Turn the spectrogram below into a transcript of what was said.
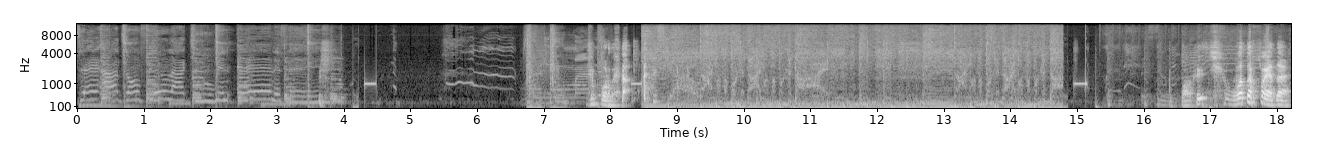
Today I don't feel like doing anything. Порнхаб. Вот Ф, да.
